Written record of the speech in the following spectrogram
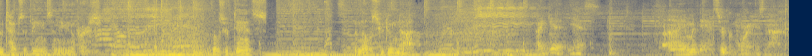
Two types of beings in the universe those who dance and those who do not. I get it, yes. I am a dancer, Gamora is not.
